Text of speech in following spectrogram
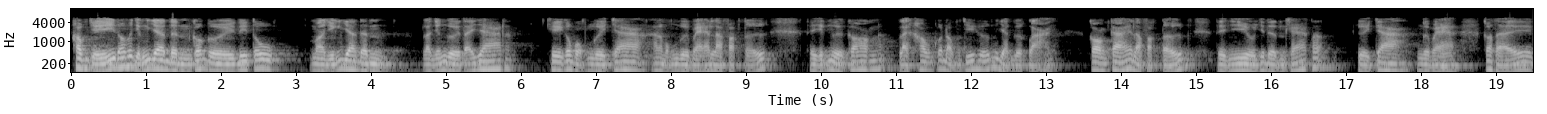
không chỉ đối với những gia đình có người đi tu, mà những gia đình là những người tại gia đó. Khi có một người cha hay là một người mẹ là phật tử, thì những người con lại không có đồng chí hướng và ngược lại. Con cái là phật tử, thì nhiều gia đình khác đó, người cha, người mẹ có thể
